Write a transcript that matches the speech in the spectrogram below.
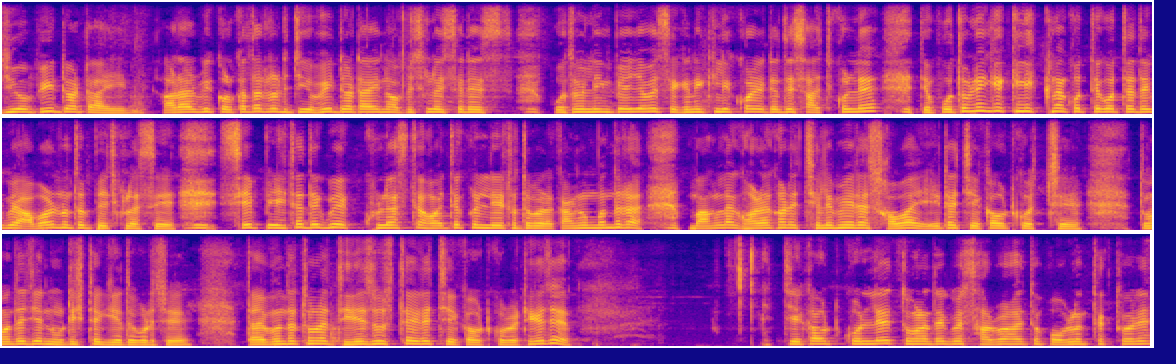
gov dot in RRB Kolkata dot gov dot in official ওয়েবসাইটে প্রথম লিঙ্ক পেয়ে যাবে। সেখানে ক্লিক করে এটাতে সার্চ করলে তো প্রথম লিঙ্কে ক্লিক না করতে করতে দেখবে আবারও নতুন পেজ খুলে আসছে সেই পেজটা দেখবে খুলে আসতে হয়তো একটু লেট হতে পারে। কারণ বন্ধুরা, বাংলা ঘরে ঘরে ছেলেমেয়েরা সবাই এটা চেক আউট করছে। তোমাদের যে নোটিশটা গিয়ে করেছে। তাই বন্ধু তোমরা ধীরে সুস্থে এটা চেক আউট করবে, ঠিক আছে? চেক আউট করলে তোমরা দেখবে সার্ভার হয়তো প্রবলেম থাকতে পারে।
